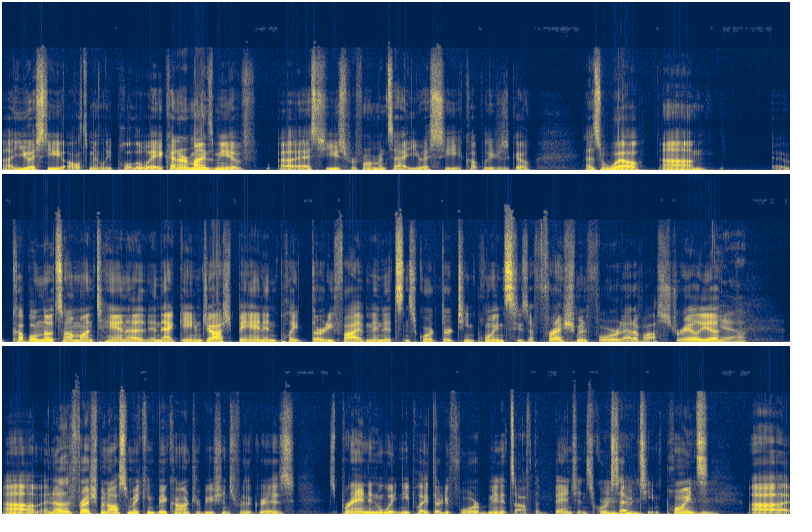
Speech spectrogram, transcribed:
uh, USC ultimately pulled away. Kind of reminds me of uh, SU's performance at USC a couple years ago, as well. Um, a couple notes on Montana in that game. Josh Bannan played 35 minutes and scored 13 points. He's a freshman forward out of Australia. Yeah. Um, another freshman also making big contributions for the Grizz is Brandon Whitney. Played 34 minutes off the bench and scored Mhm. 17 points. Mhm. Uh,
